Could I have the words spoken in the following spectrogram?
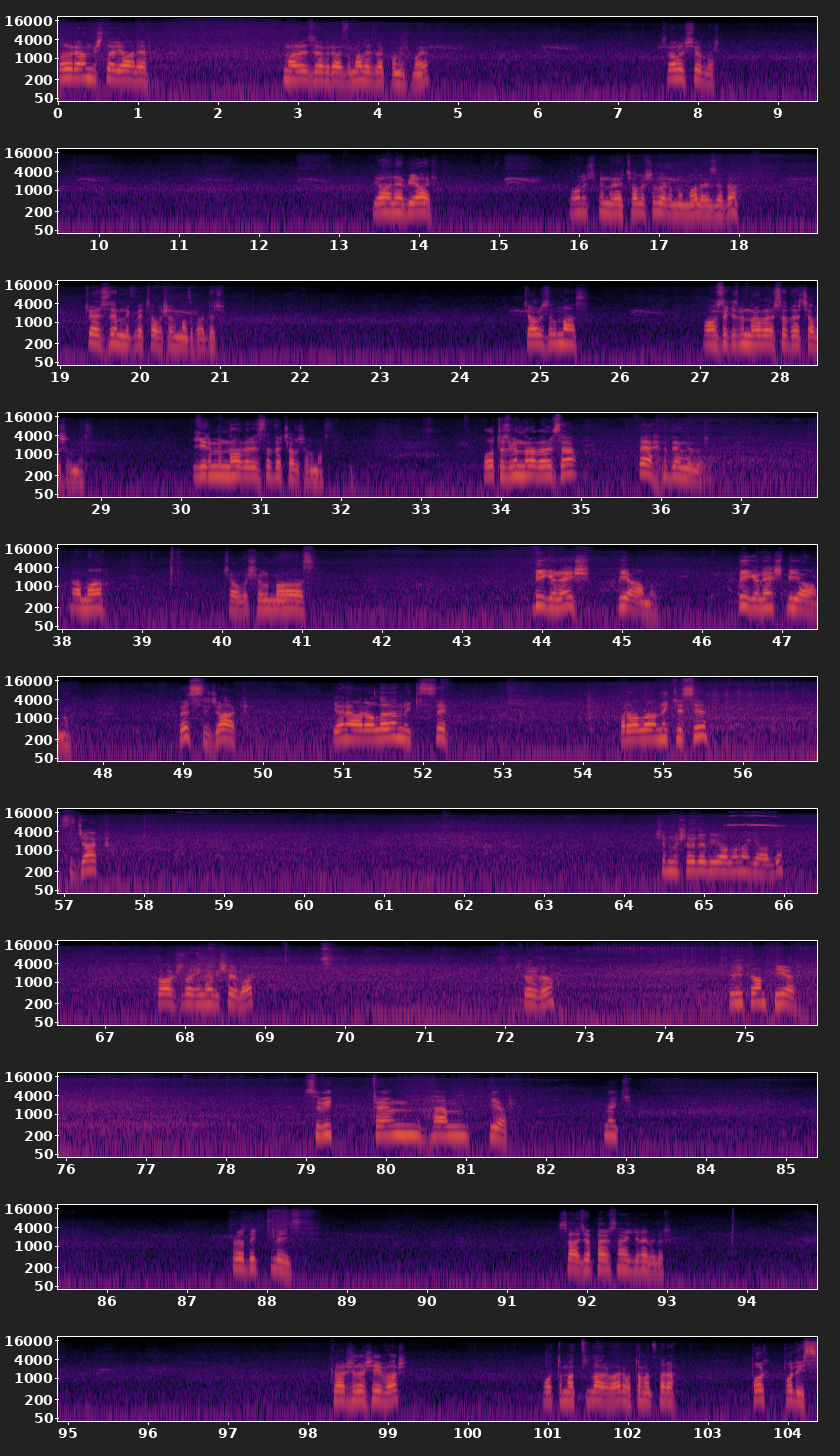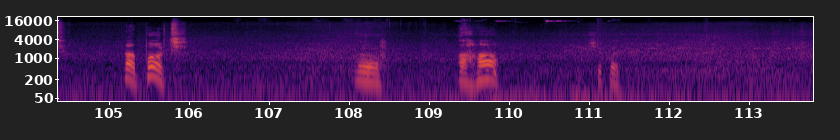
öğrenmişler yani Malezya biraz Malezya konuşmayı. Çalışıyorlar. Yani bir ay 13 bin liraya çalışılır mı Malezya'da? Kesinlikle çalışılmaz kardeşim. Çalışılmaz. 18 bin lira verirse de çalışılmaz. 20 bin lira verirse de çalışılmaz. 30 bin lira verirse eh denilir. Ama çalışılmaz. Bir güneş, bir yağmur. Bir güneş, bir yağmur. Ve sıcak. Yani aralığın ikisi aralığın ikisi sıcak. Şimdi şöyle bir alana geldi. Karşıda yine bir şey var. Şöyle. Sweetenham Pier. Sweetenham Pier. Ne ki? Product Place. Sadece personel girebilir. Karşıda şey var. Otomatlar var. Otomatlara port polis. Ha port. Oh. Aha. Işık var.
